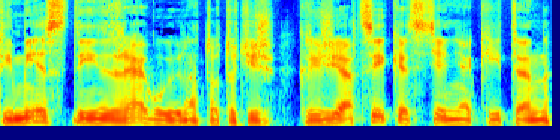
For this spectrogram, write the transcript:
tí miestni reagujú na to, totiž križiaci, keď ste nejaký ten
